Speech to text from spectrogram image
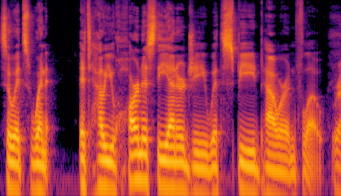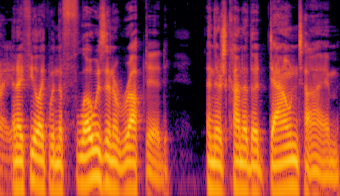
So it's when, it's how you harness the energy with speed, power, and flow. Right. And I feel like when the flow is interrupted and there's kind of the downtime,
